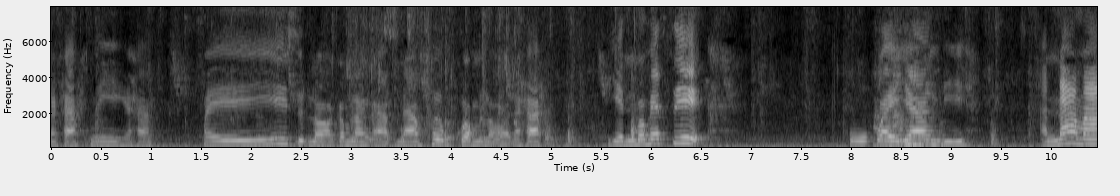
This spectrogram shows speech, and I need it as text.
นะคะ นี่ค่ะไปสุดหล่อกำลังอาบน้ำเพิ่มความหล่อนะคะ เย็นบ่เมสซี่ผูกไว้ย่างดี อันหน้ามา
